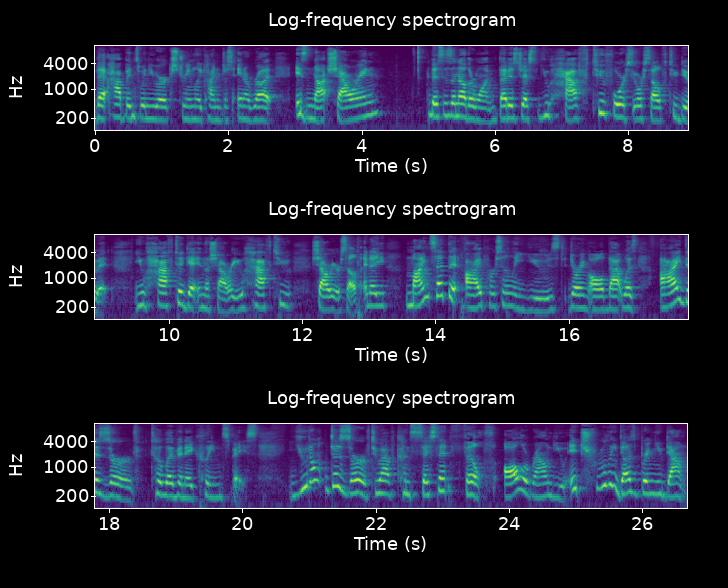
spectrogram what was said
that happens when you are extremely kind of just in a rut is not showering this is another one that is just you have to force yourself to do it. You have to get in the shower. You have to shower yourself. And a mindset that I personally used during all that was I deserve to live in a clean space. You don't deserve to have consistent filth all around you. It truly does bring you down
